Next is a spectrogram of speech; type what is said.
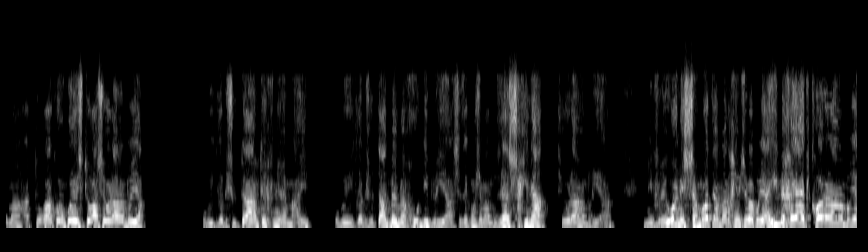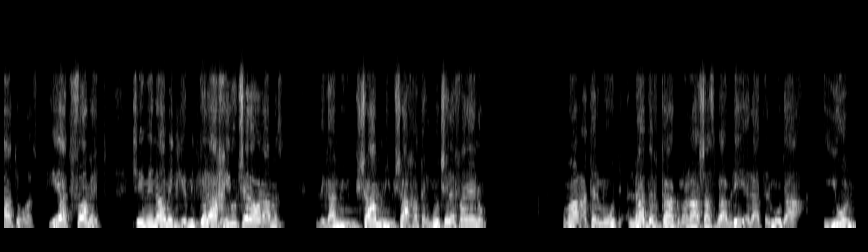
כלומר, התורה, קודם כל יש תורה של עולם הבריאה. ובהתלבשותם, תכף נראה מהי, ובהתלבשותם במלכות דברייה, שזה כמו שאמרנו, זה השכינה של עולם הבריאה, נבראו הנשמות והמלאכים שבבריאה. היא מחיה את כל עולם הבריאה, התורה הזאת. היא הצומת שממנה מתגלה החיות של העולם הזה. וגם משם נמשך התלמוד שלפנינו. כלומר, התלמוד, לאו דווקא הגמרא, ש"ס בבלי, אלא התלמוד, העיון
